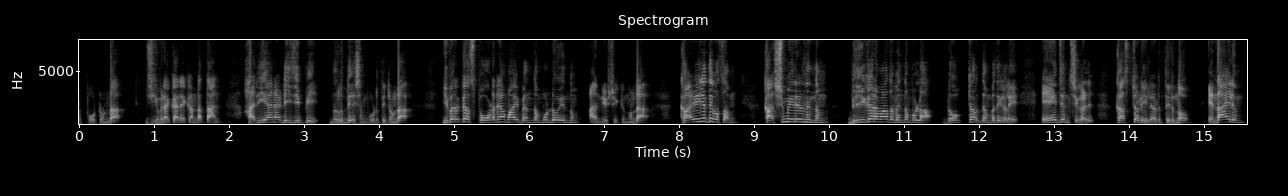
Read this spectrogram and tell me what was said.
റിപ്പോർട്ടുണ്ട്. ജീവനക്കാരെ കണ്ടെത്താൻ ഹരിയാന ഡി ജി പി നിർദ്ദേശം കൊടുത്തിട്ടുണ്ട്. ഇവർക്ക് സ്ഫോടനവുമായി ബന്ധമുണ്ടോ എന്നും അന്വേഷിക്കുന്നുണ്ട്. കഴിഞ്ഞ ദിവസം കശ്മീരിൽ നിന്നും ഭീകരവാദ ബന്ധമുള്ള ഡോക്ടർ ദമ്പതികളെ ഏജൻസികൾ കസ്റ്റഡിയിലെടുത്തിരുന്നു. എന്തായാലും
